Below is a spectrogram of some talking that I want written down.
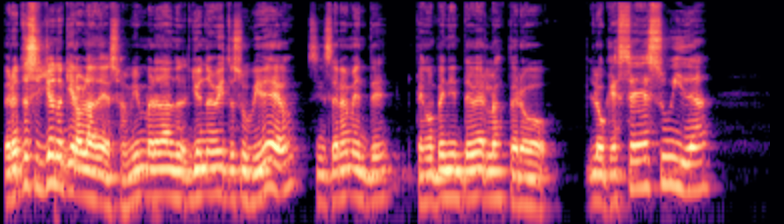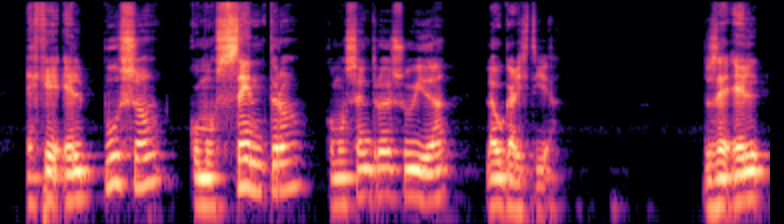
Pero entonces yo no quiero hablar de eso. A mí en verdad yo no he visto sus videos, sinceramente. Tengo pendiente verlos, pero lo que sé de su vida es que él puso como centro, como centro de su vida, la Eucaristía. Entonces él,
